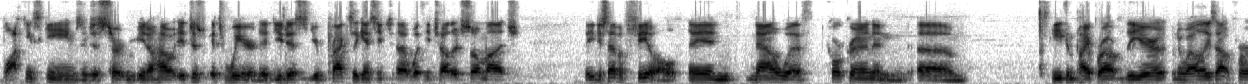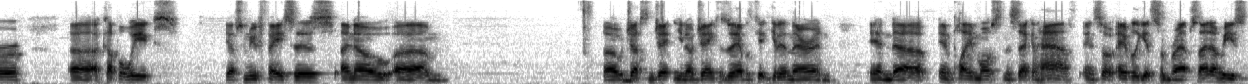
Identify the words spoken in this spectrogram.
blocking schemes and just certain, you know, how it just it's weird. And you just you practice against each uh, with each other so much that you just have a feel. And now with Corcoran and um, Ethan Piper out for the year, Noelle's out for uh, a couple weeks. You have some new faces. I know. Um, oh, Justin, Jen- you know, Jenkins was able to get in there and and uh, and play most in the second half, and so able to get some reps. I know he's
